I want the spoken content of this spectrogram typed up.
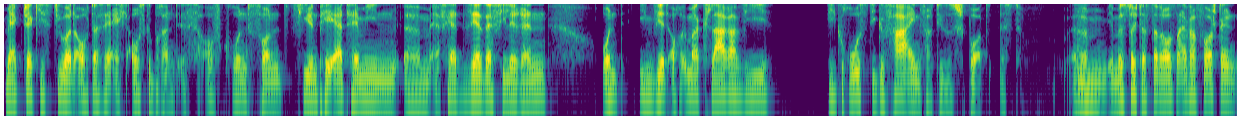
merkt Jackie Stewart auch, dass er echt ausgebrannt ist. Aufgrund von vielen PR-Terminen. Ähm, er fährt sehr, sehr viele Rennen. Und ihm wird auch immer klarer, wie, wie groß die Gefahr einfach dieses Sports ist. Ähm, ihr müsst euch das da draußen einfach vorstellen.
